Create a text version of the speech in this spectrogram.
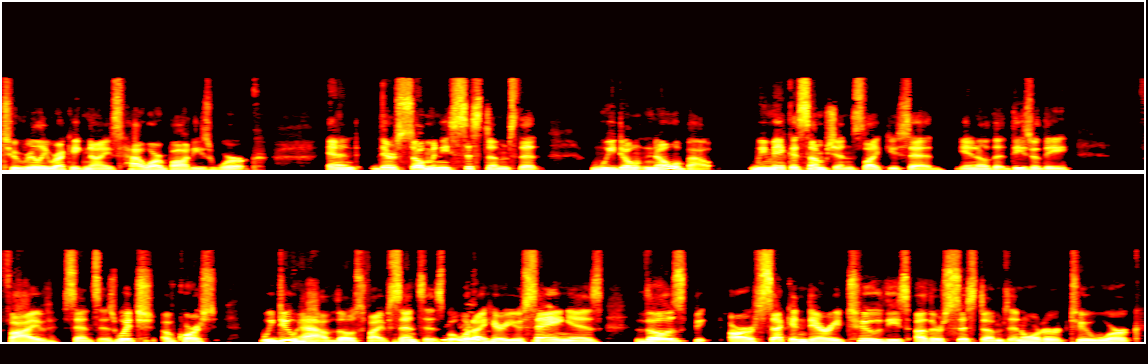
to really recognize how our bodies work. And there's so many systems that we don't know about. We make assumptions, like you said, you know, that these are the five senses, which of course we do have those five senses. But what I hear you saying is those be- are secondary to these other systems in order to work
